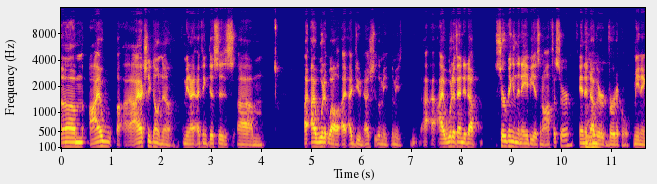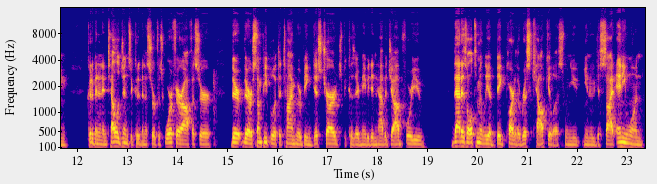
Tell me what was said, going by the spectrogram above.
Um, I I actually don't know. I mean, I, I think this is. Um, I, I would well, I, I do. Let me let me. I, I, would have ended up serving in the Navy as an officer in mm-hmm. another vertical, meaning could have been an intelligence, it could have been a surface warfare officer. There there are some people at the time who are being discharged because they maybe didn't have a job for you. That is ultimately a big part of the risk calculus when you you know decide anyone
